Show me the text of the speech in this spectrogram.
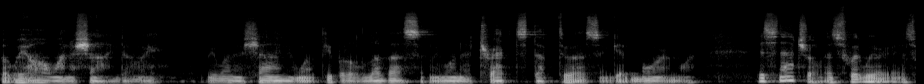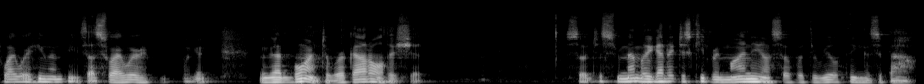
But we all want to shine, don't we? We want to shine and want people to love us, and we want to attract stuff to us and get more and more. It's natural. That's what we're. That's why we're human beings. That's why we're we got, born to work out all this shit. So just remember, we got to just keep reminding ourselves what the real thing is about.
